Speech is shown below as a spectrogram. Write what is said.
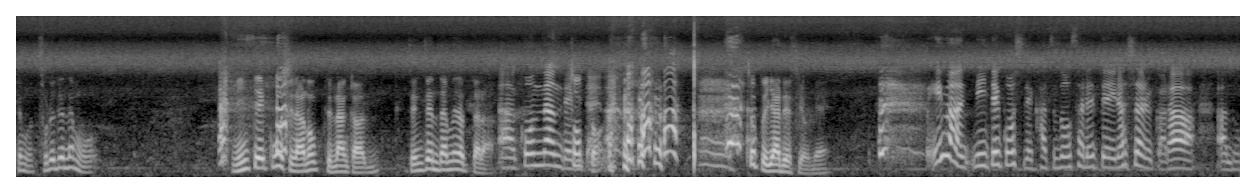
でもそれででも認定講師なのってなんか全然ダメだったらあこんなんでちょっとみたいな ちょっと嫌ですよね。今認定講師で活動されていらっしゃるからあの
